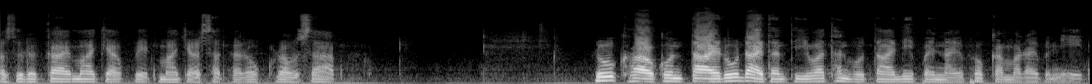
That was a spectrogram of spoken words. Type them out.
อสุรกายมาจากเปรตมาจากสัตว์นรกเราทราบ รู้ข่าวคนตายรู้ได้ทันทีว่าท่านผู้ตายนี้ไปไหน เพราะกรรมอะไรเป็นเหตุ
